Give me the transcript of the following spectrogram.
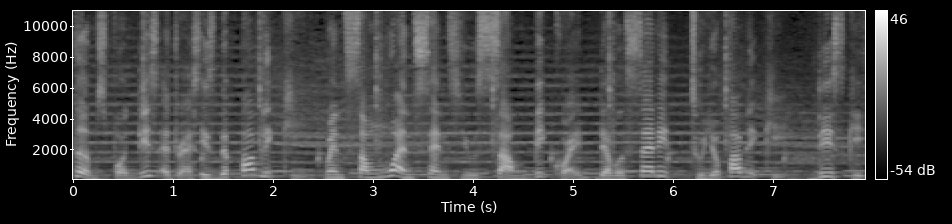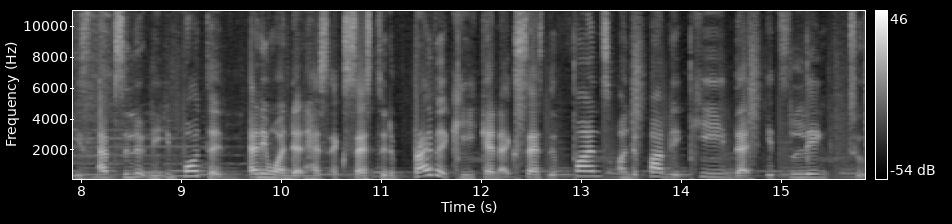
terms for this address is the public key. When someone sends you some Bitcoin, they will send it to your public key. This key is absolutely important. Anyone that has access to the private key can access the funds on the public key that it's linked to.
